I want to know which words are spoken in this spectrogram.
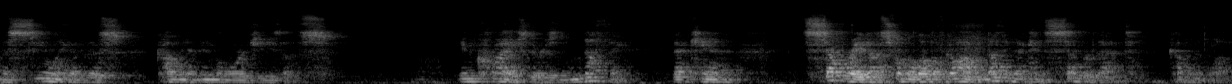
And the sealing of this covenant in the Lord Jesus. In Christ, there is nothing that can separate us from the love of God, nothing that can sever that covenant love.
